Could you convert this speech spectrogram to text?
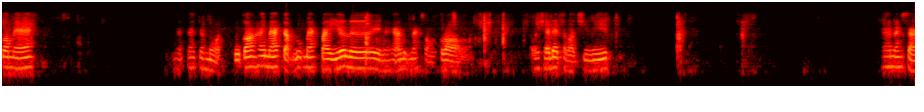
ก็แม็ก ใกล้จะหมดครูก็ให้แม็กกับลูกแม็กไปเยอะเลยนะคะลูกแม็กสองกล่องเอาไปใช้ได้ตลอดชีวิตถ้านักศึกษา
